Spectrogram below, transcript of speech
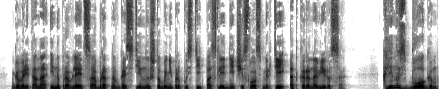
— говорит она и направляется обратно в гостиную, чтобы не пропустить последнее число смертей от коронавируса. Клянусь богом!»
